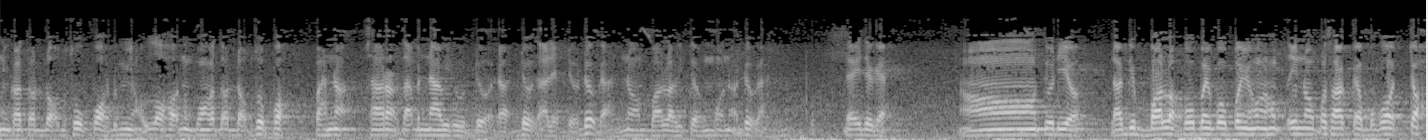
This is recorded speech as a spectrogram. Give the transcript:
ni kata dak bersupah demi Allah hok numpang kata dak bersupah. Pas nak syarat tak benar itu duduk dah. Duduk tak boleh duduk kan. No balah itu mu nak duduk kan. Dah itu kan. Oh tu dia. Lagi balah bobai-bobai hok hok zina apa saka bergocah.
